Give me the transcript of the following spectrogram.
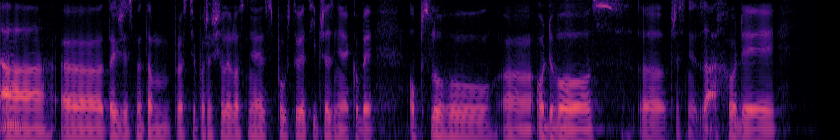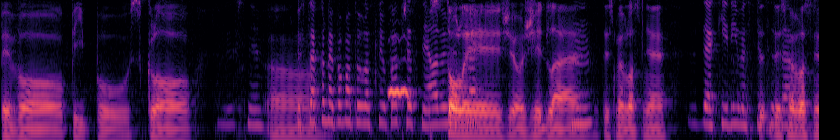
A uh, takže jsme tam prostě pořešili vlastně spoustu věcí přes ně, jakoby obsluhu, uh, odvoz, uh, přesně záchody, pivo, pípu, sklo, jasně. uh, Už to jako nepamatuju vlastně úplně přesně, ale vím, stoly, že jo, židle, Hmm. ty jsme vlastně, jsme z jaký jiný ty, vesnice ty tam. jsme vlastně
